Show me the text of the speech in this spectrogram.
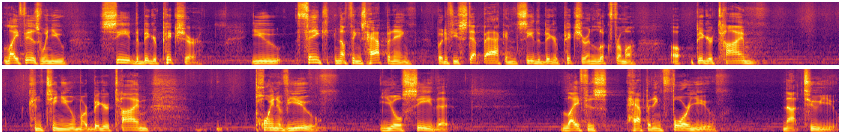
life is when you see the bigger picture. You think nothing's happening, but if you step back and see the bigger picture and look from a, a bigger time continuum or bigger time point of view, you'll see that life is happening for you, not to you.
